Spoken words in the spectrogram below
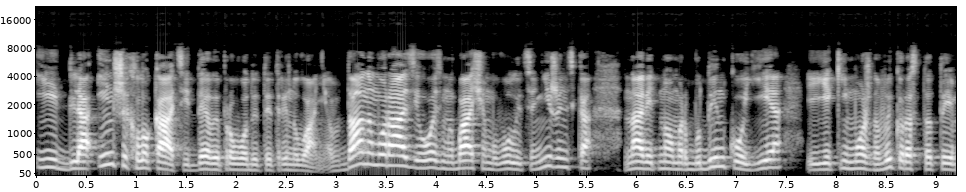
і для інших локацій, де ви проводите тренування. В даному разі, ось ми бачимо вулиця Ніжинська, навіть номер будинку є, який можна використати.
